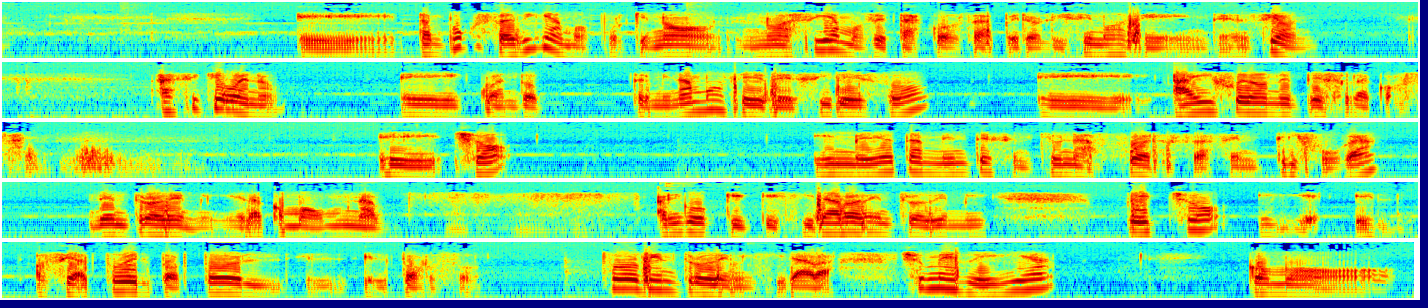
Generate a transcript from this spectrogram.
Eh, tampoco sabíamos porque no, no hacíamos estas cosas, pero lo hicimos de intención. Así que bueno, eh, cuando terminamos de decir eso, eh, ahí fue donde empezó la cosa. Eh, yo inmediatamente sentí una fuerza centrífuga dentro de mí, era como una algo que, que giraba dentro de mi pecho y el, sea todo el tor- todo el, el- el torso todo dentro de mí giraba yo me veía como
